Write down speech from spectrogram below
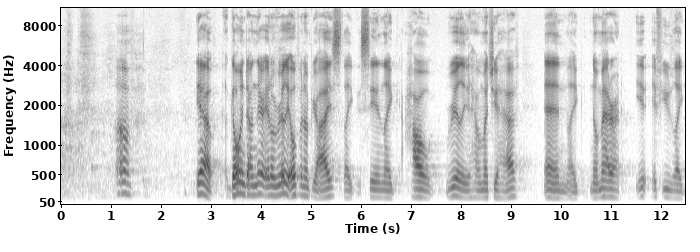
um, yeah, going down there, it'll really open up your eyes, like seeing like how really how much you have, and like no matter if you like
